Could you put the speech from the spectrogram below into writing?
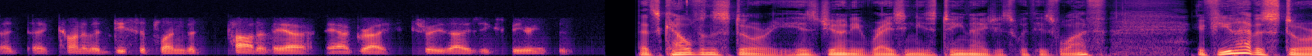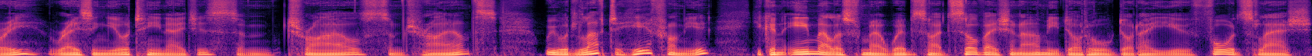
a, a kind of a discipline, but part of our our growth through those experiences. That's Calvin's story, his journey raising his teenagers with his wife. If you have a story raising your teenagers, some trials, some triumphs, we would love to hear from you. You can email us from our website, salvationarmy.org.au forward slash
